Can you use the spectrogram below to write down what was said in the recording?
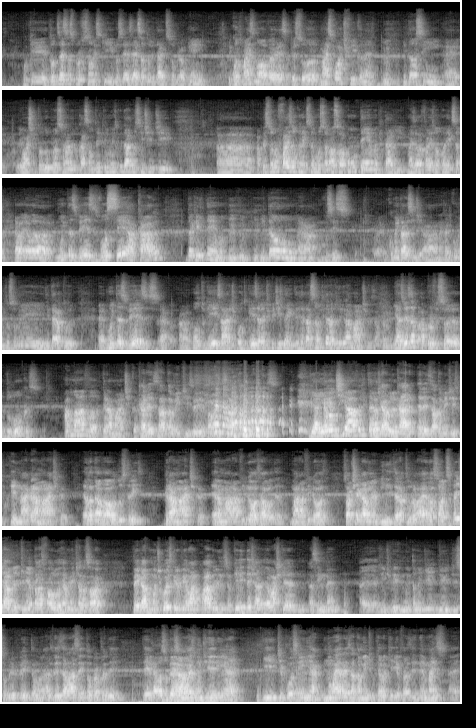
Porque todas essas profissões que você exerce autoridade sobre alguém, e quanto mais nova é essa pessoa, mais forte fica, né? Uhum. Então, assim, é, eu acho que todo profissional da educação tem que ter muito cuidado no sentido de a, a pessoa não faz uma conexão emocional só com o tema que está ali, mas ela faz uma conexão. Ela, ela, muitas vezes, você é a cara daquele tema. Uhum, uhum. Então, é, vocês é, comentário assim, de, a Ana Karen comentou sobre literatura. É, muitas vezes, a, a, português, a área de português, ela é dividida entre redação, literatura e gramática. Exatamente. E às vezes a, a professora do Lucas amava gramática. Cara, é exatamente isso. Eu ia falar exatamente isso. E aí ela odiava a literatura. Odiava, cara, era exatamente isso. Porque na gramática, ela dava aula dos três. Gramática, era maravilhosa a aula dela. Maravilhosa. Só que chegava na, em literatura lá, ela só despejava. Que nem o Tasso falou, realmente. Ela só pegava um monte de coisa, escrevia lá no quadro e não sei o que e deixava. Eu acho que é, assim, né? É, a gente vive muito também de, de, de sobreviver. Então, às vezes ela aceitou para poder ter, Aquelas ganhar mais né? um dinheirinho, É. né? E, tipo assim, a- não era exatamente o que ela queria fazer, né? Mas é,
